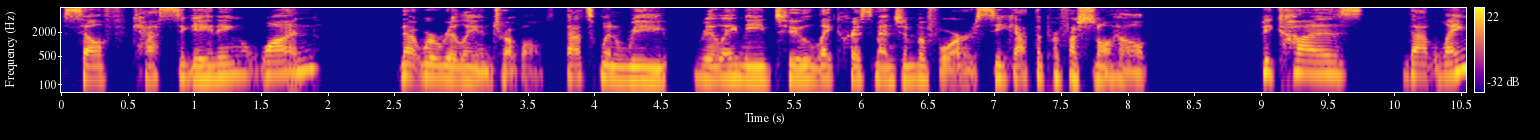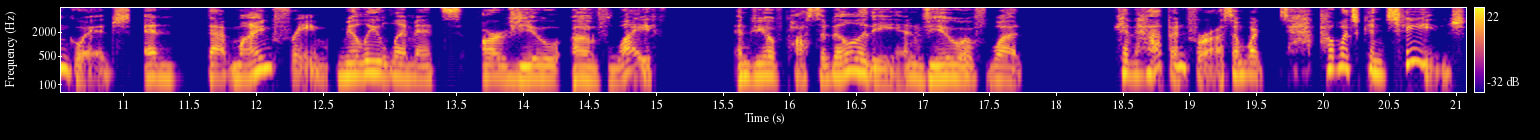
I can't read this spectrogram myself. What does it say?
self castigating one that we're really in trouble. That's when we really need to, like Chris mentioned before, seek out the professional help because that language and that mind frame really limits our view of life and view of possibility and view of what can happen for us and what, how much can change.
